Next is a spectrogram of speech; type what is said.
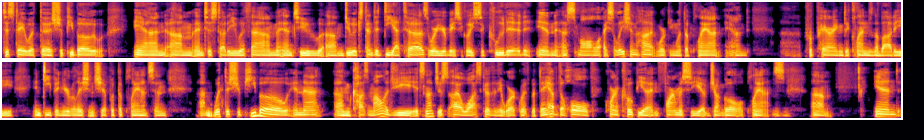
to stay with the Shipibo and um, and to study with them and to um, do extended dietas where you're basically secluded in a small isolation hut working with the plant and uh, preparing to cleanse the body and deepen your relationship with the plants. And um, with the Shipibo in that um, cosmology, it's not just ayahuasca that they work with, but they have the whole cornucopia and pharmacy of jungle plants. Mm-hmm. Um, and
